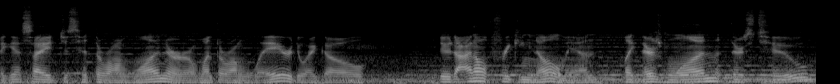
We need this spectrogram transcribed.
I guess I just hit the wrong one, or went the wrong way, or do I go... Dude, I don't freaking know, man. Like, there's one, there's two.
